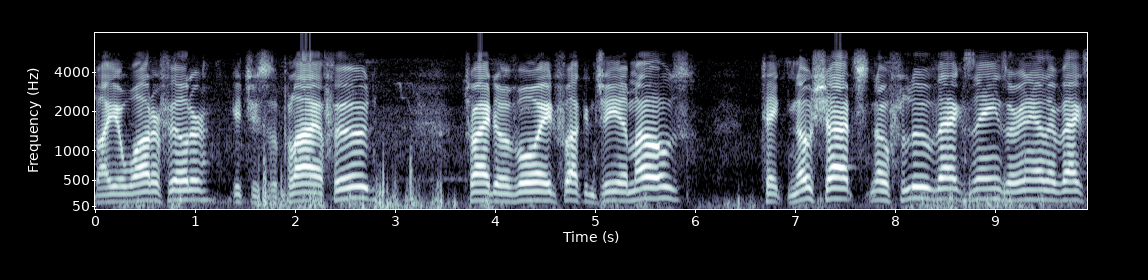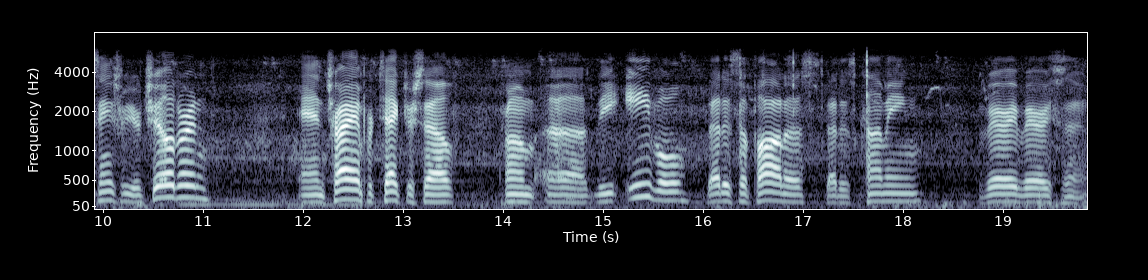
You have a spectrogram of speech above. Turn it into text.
Buy your water filter. Get your supply of food. Try to avoid fucking GMOs. Take no shots, no flu vaccines or any other vaccines for your children. And try and protect yourself from uh, the evil that is upon us that is coming very, very soon.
